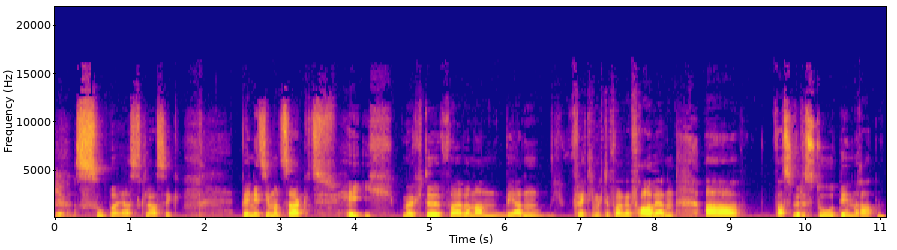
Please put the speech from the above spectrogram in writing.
Ja, genau. Super, erstklassig. Wenn jetzt jemand sagt, hey, ich möchte Feuerwehrmann werden, ich, vielleicht ich möchte Feuerwehrfrau werden, äh, was würdest du denen raten?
